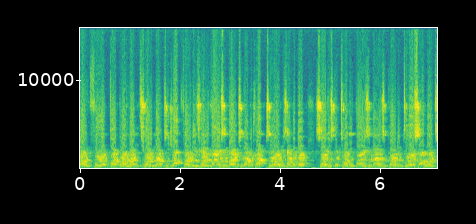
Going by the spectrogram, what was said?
plate, Fiat Doblo, 1 through multi-jet, 43,000 warranted on the clock, two owners on the book, serviced at 20,000 miles according to this, MOT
